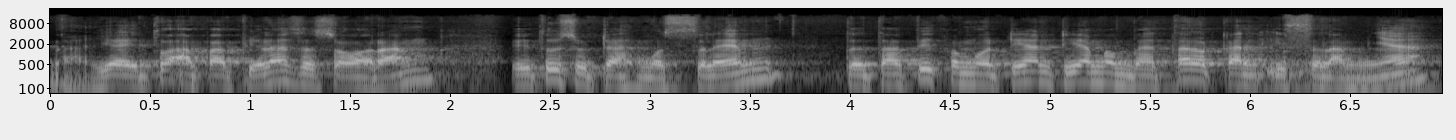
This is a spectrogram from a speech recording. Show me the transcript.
nah yaitu apabila seseorang itu sudah muslim tetapi kemudian dia membatalkan Islamnya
